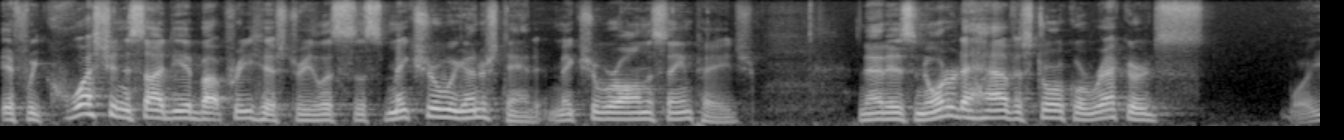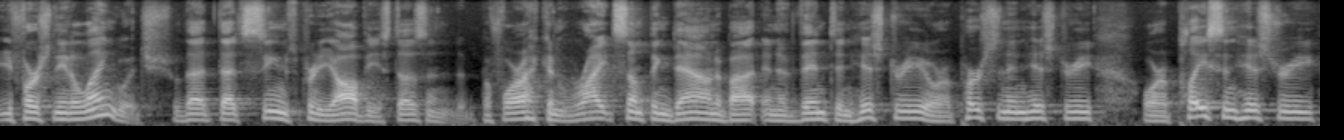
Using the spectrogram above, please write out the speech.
if we question this idea about prehistory, let's just make sure we understand it, make sure we're all on the same page. And that is, in order to have historical records well, you first need a language. That, that seems pretty obvious, doesn't it? Before I can write something down about an event in history or a person in history or a place in history,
